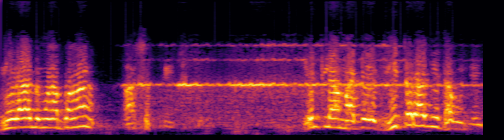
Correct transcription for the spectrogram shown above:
વિરાગમાં પણ આસક્તિ છે. એટલા માટે વિતરાગી થવું જોઈએ.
